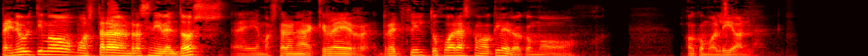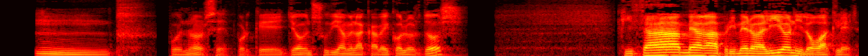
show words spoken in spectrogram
Penúltimo mostraron Resident Evil 2. eh, mostraron a Claire Redfield. ¿Tú jugarás como Claire o como. o como Leon? Mm, pues no lo sé, porque yo en su día me lo acabé con los dos. Quizá me haga primero a Leon y luego a Claire.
